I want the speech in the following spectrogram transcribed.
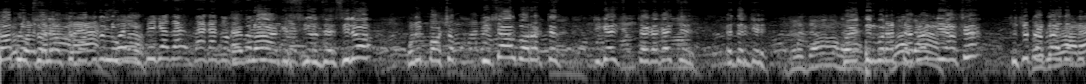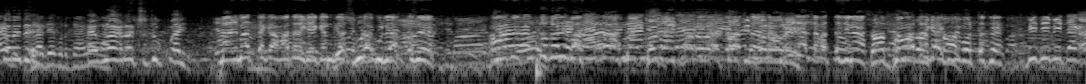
সব লোক চলে আসছে পর্যটন লোক না। বিঘা জা- জায়গা জমি এগুলো আগে ছিল যে ছিল উনি বছর বিশাল বড় একটা টিকা টাকা খাইছে এদেরকে। কয়েকদিন পরে ট্যাবলেট নিয়ে আসে কিছু ট্যাবলেট করে দেয়। এগুলো একটা সুযোগ পাই মাইমার থেকে আমাদের এখান থেকে সুরা গুলি আসতেছে আমাদের না আমাদের গায়ে গুলি পড়তেছে বিধিবি টাকা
